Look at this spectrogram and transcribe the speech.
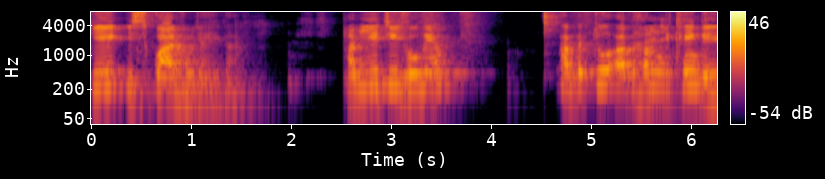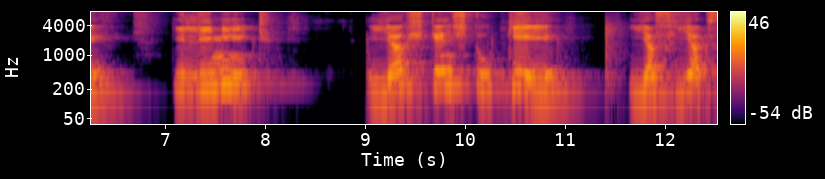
के स्क्वायर हो जाएगा। अब ये चीज़ हो गया। अब बच्चों, अब हम लिखेंगे कि limit X tends to K F X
